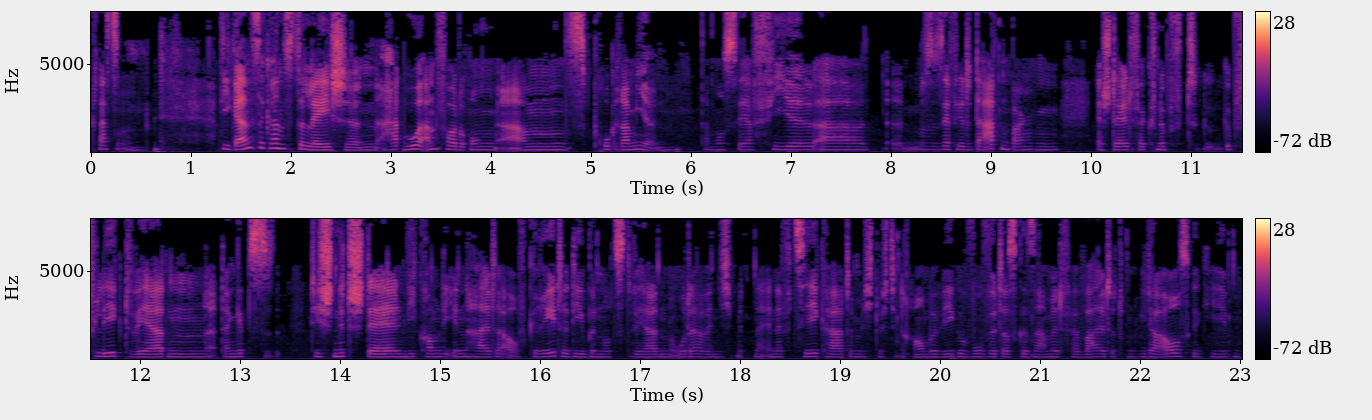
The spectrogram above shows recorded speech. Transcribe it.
Klasse. Die ganze Constellation hat hohe Anforderungen ans Programmieren. Da muss sehr viel, äh, müssen sehr viele Datenbanken erstellt, verknüpft, gepflegt werden. Dann gibt es die Schnittstellen, wie kommen die Inhalte auf Geräte, die benutzt werden oder wenn ich mit einer NFC-Karte mich durch den Raum bewege, wo wird das gesammelt, verwaltet und wieder ausgegeben.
